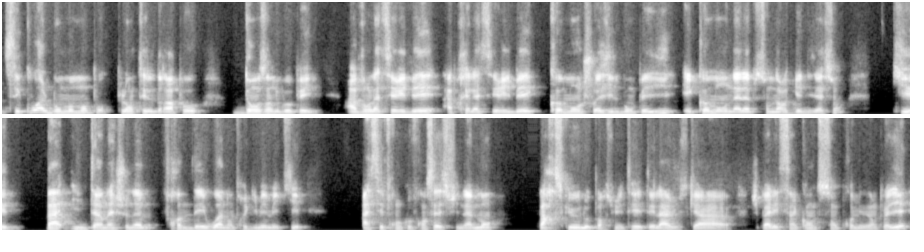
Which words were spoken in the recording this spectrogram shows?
c'est quoi le bon moment pour planter le drapeau dans un nouveau pays? Avant la série B, après la série B, comment on choisit le bon pays et comment on adapte son organisation, qui est pas international from day one, entre guillemets, mais qui est assez franco-française finalement, parce que l'opportunité était là jusqu'à, je sais pas, les 50, 100 premiers employés.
